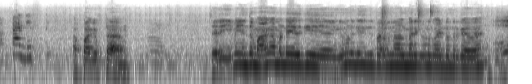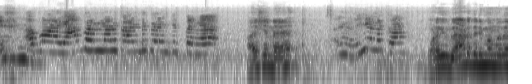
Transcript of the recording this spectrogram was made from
அப்பா கிஃப்ட் அப்பா கிஃப்டா சரி இவன் இந்த மாங்காய் மண்டை எதுக்கு? இவனுக்கு எதுக்கு பிறந்த நாள் மாதிரி இவனுக்கு வாங்கிட்டு வந்திருக்காவ? அதுக்கு என்ன? உனக்கு இது விளையாட தெரியுமா முத?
